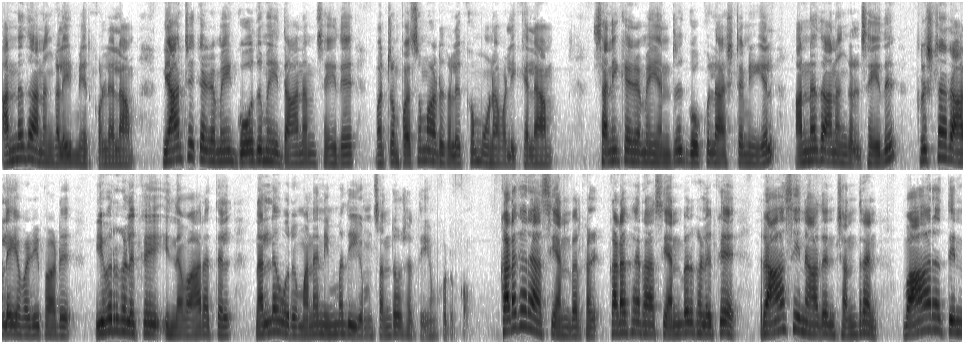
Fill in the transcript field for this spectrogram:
அன்னதானங்களை மேற்கொள்ளலாம். ஞாயிற்றுக்கிழமை கோதுமை தானம் செய்து மற்றும் பசுமாடுகளுக்கும் உணவளிக்கலாம். சனிக்கிழமை அன்று கோகுலாஷ்டமியில் அன்னதானங்கள் செய்து கிருஷ்ணர் ஆலய வழிபாடு இவர்களுக்கு இந்த வாரத்தில் நல்ல ஒரு மன நிம்மதியும் சந்தோஷத்தையும் கொடுக்கும். கடகராசி அன்பர்கள் கடகராசி அன்பர்களுக்கு ராசிநாதன் சந்திரன் வாரத்தின்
